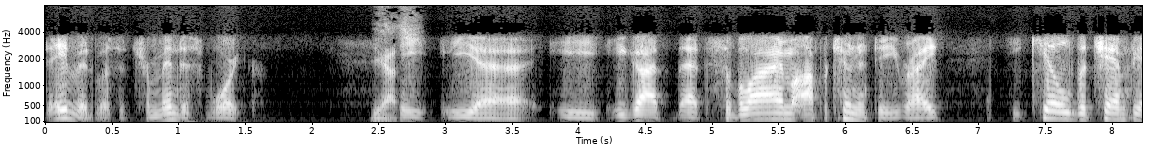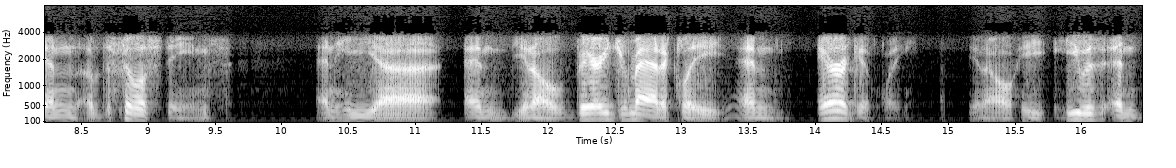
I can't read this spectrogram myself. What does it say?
David was a tremendous warrior. Yes. He he uh, he he got that sublime opportunity, right? He killed the champion of the Philistines, and he uh, and you know very dramatically and arrogantly. You know, he he was and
